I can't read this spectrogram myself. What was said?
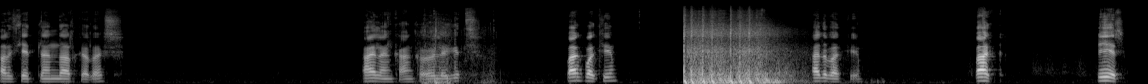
Hareketlendi arkadaş. Aynen kanka öyle git. Bak bakayım. Hadi bakayım. Bak. Bir.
